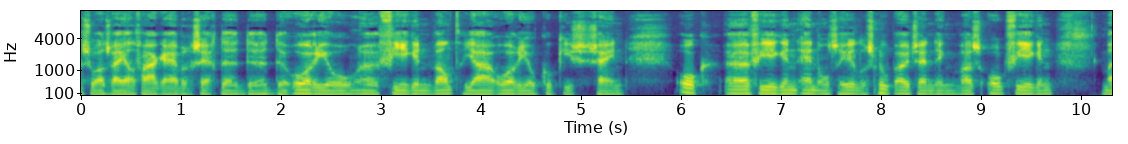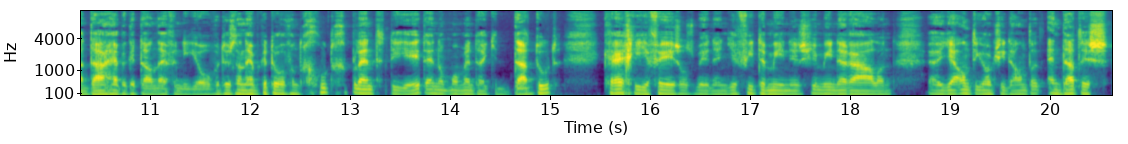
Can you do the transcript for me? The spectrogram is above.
zoals wij al vaker hebben gezegd, de, de, de Oreo vegan. Want ja, Oreo cookies zijn ook uh, vegan. En onze hele snoepuitzending was ook vegan. Maar daar heb ik het dan even niet over. Dus dan heb ik het over een goed gepland dieet. En op het moment dat je dat doet, krijg je je vezels binnen, je vitamines, je mineralen, uh, je antioxidanten. En dat is.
